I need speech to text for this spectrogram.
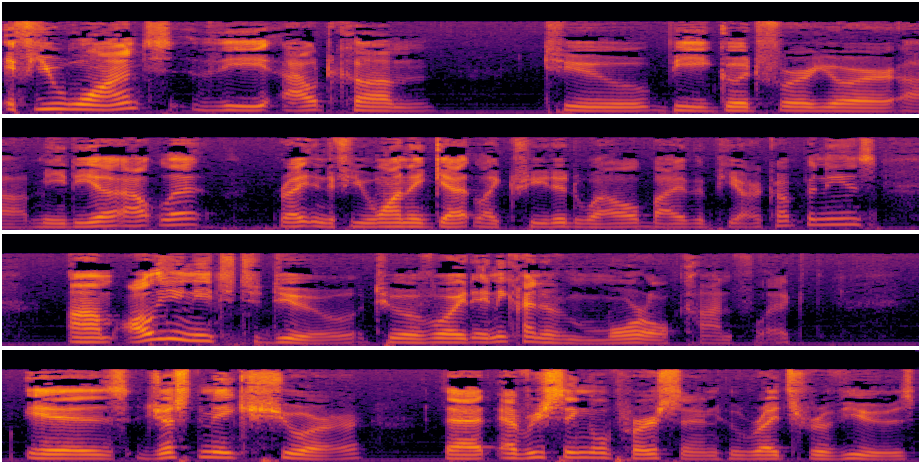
if you want the outcome to be good for your uh, media outlet, right, and if you want to get like treated well by the PR companies, um, all you need to do to avoid any kind of moral conflict is just make sure that every single person who writes reviews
